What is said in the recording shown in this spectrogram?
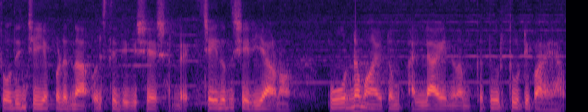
ചോദ്യം ചെയ്യപ്പെടുന്ന ഒരു സ്ഥിതിവിശേഷമുണ്ട് ചെയ്തത് ശരിയാണോ? പൂർണമായിട്ടും അല്ല എന്ന് നമുക്ക് തീർത്തുകൂട്ടി പറയാം.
